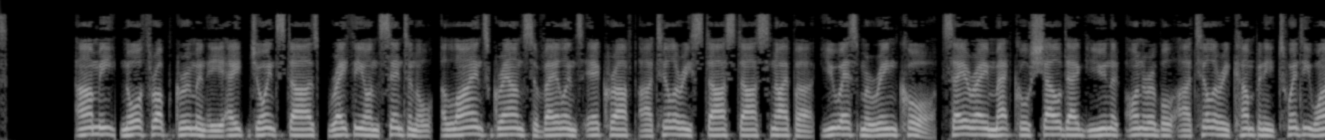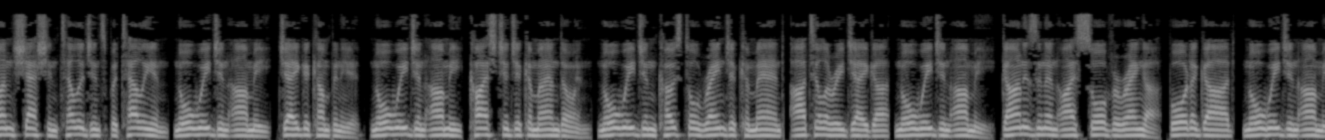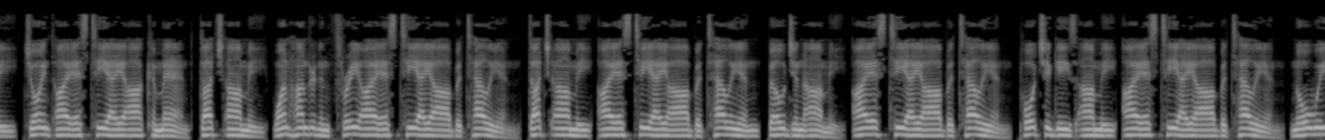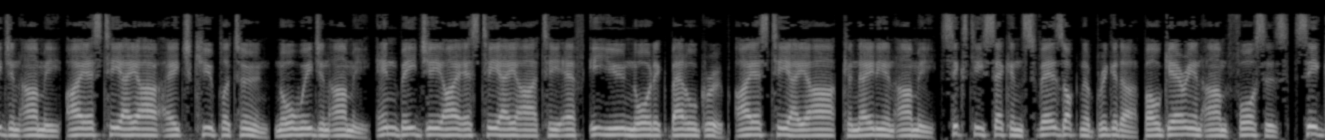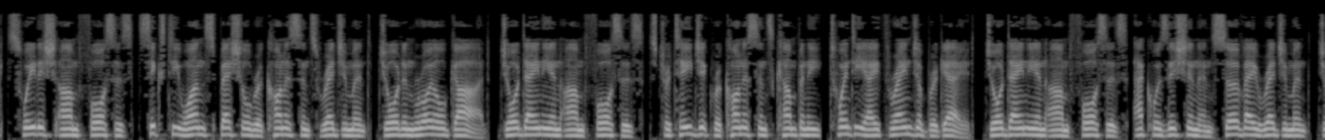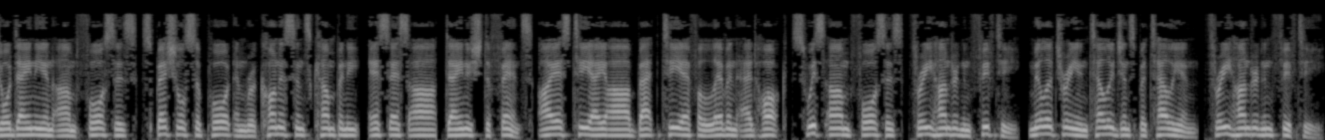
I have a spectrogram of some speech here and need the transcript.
Army Northrop Grumman E-8 Joint Stars, Raytheon Sentinel, Alliance Ground Surveillance Aircraft Artillery Star Star Sniper U.S. Marine Corps Sayeret Matkal Shaldag Unit Honorable Artillery Company 21 Shash Intelligence Battalion Norwegian Army Jagerkompaniet Norwegian Army Kystjegerkommandoen Norwegian Coastal Ranger Command Artillery Jager Norwegian Army Garnisonen i Sør Varanger Border Guard Norwegian Army Joint ISTAR Command Dutch Army 103 ISTAR ISTAR Battalion, Dutch Army ISTAR Battalion, Belgian Army ISTAR Battalion, Portuguese Army ISTAR Battalion, Norwegian Army ISTAR HQ Platoon, Norwegian Army NBG ISTARTF EU Nordic Battle Group ISTAR Canadian Army 62nd Sverzokna Brigada Bulgarian Armed Forces SIG Swedish Armed Forces 61 Special Reconnaissance Regiment Jordan Royal Guard Jordanian Armed Forces Strategic Reconnaissance Reconnaissance Company 28th Ranger Brigade, Jordanian Armed Forces Acquisition and Survey Regiment Jordanian Armed Forces Special Support and Reconnaissance Company, SSR Danish Defence ISTAR BAT TF-11 Ad hoc Swiss Armed Forces 350, Military Intelligence Battalion 350.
